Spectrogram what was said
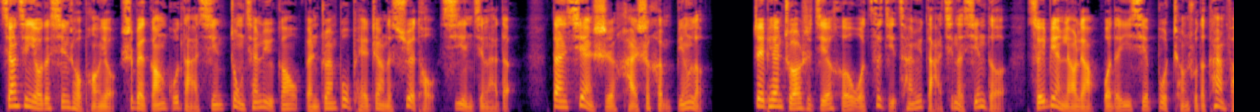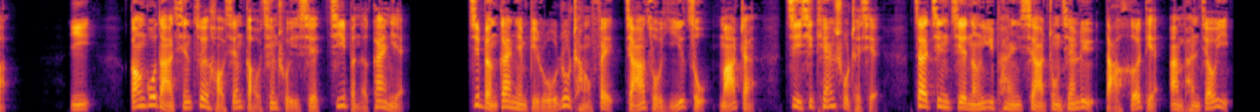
相信有的新手朋友是被港股打新、中签率高、稳赚不赔这样的噱头吸引进来的，但现实还是很冰冷。这篇主要是结合我自己参与打新的心得，随便聊聊我的一些不成熟的看法。一、港股打新最好先搞清楚一些基本的概念，基本概念比如入场费、甲组、乙组、马展、计息天数这些。在进阶能预判一下中签率、打和点、暗盘交易，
